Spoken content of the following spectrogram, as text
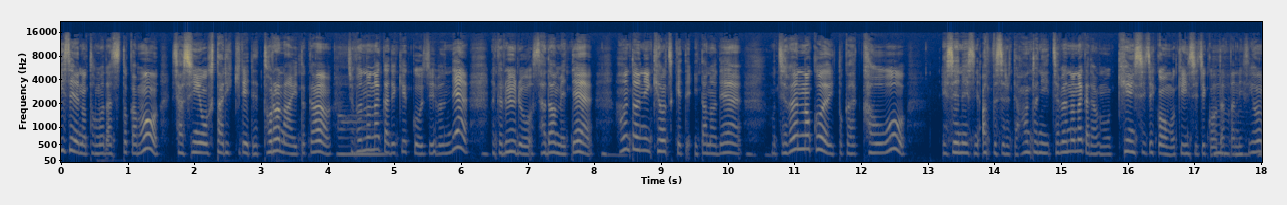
異性の友達とかも写真を二人きりで撮らないとか自分の中で結構自分でなんかルールを定めて本当に気をつけていたのでもう自分の声とか顔を SNS にアップするって本当に自分の中ではもう禁止事項も禁止事項だったんですよ。で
